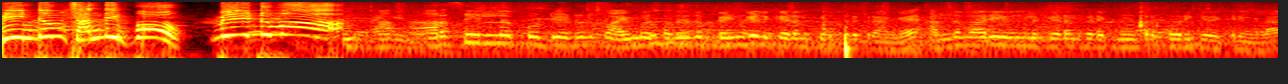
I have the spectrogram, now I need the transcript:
மீண்டும் சந்திப்போம். மீண்டுமா? அரசியல்ல போட்டியிடுறதுக்கு ஐம்பது சதவீதம் பெண்களுக்கு இடம் கொடுத்துருக்காங்க அந்த மாதிரி உங்களுக்கு இடம் கிடைக்கணுன்ற கோரிக்கை வைக்கிறீங்களா?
